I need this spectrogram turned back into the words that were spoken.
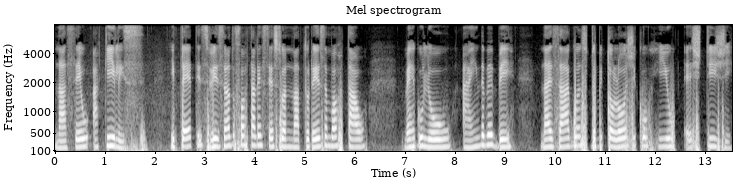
Nasceu Aquiles e Tétis, visando fortalecer sua natureza mortal, mergulhou, ainda bebê, nas águas do mitológico rio Estige.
